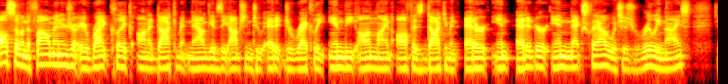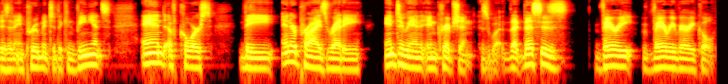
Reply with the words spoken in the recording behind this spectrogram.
Also, in the file manager, a right-click on a document now gives the option to edit directly in the online Office document editor in editor in Nextcloud, which is really nice. Is an improvement to the convenience, and of course, the enterprise-ready end-to-end encryption is what this is very, very, very cool.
